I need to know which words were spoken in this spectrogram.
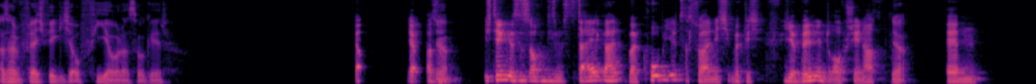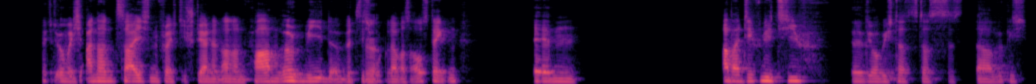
Also halt vielleicht wirklich auf vier oder so geht. Ja, ja, also ja. ich denke, es ist auch in diesem Style gehalten, bei Kobi jetzt, dass du halt nicht wirklich vier Billion draufstehen hast. Ja. Ähm, vielleicht irgendwelche anderen Zeichen, vielleicht die Sterne in anderen Farben, irgendwie, da wird sich ja. da was ausdenken. Ähm, aber definitiv äh, glaube ich, dass, dass es da wirklich.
